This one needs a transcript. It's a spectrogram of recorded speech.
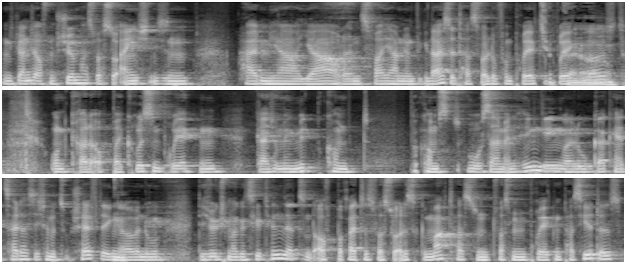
und gar nicht auf dem Schirm hast, was du eigentlich in diesem halben Jahr, Jahr oder in zwei Jahren irgendwie geleistet hast, weil du von Projekt zu Projekt läufst und gerade auch bei größeren Projekten gar nicht unbedingt mitbekommt, bekommst, wo es dann am Ende hinging, weil du gar keine Zeit hast, dich damit zu beschäftigen. Aber wenn du dich wirklich mal gezielt hinsetzt und aufbereitest, was du alles gemacht hast und was mit den Projekten passiert ist,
